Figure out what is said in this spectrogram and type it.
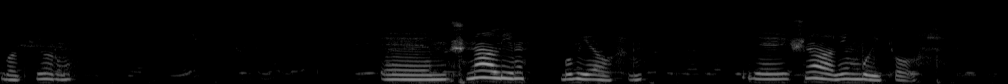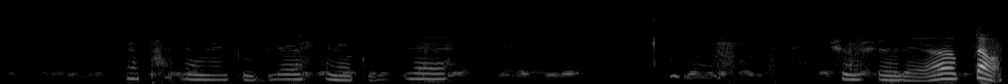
Bakıyorum. Ee, şunu alayım. Bu bir olsun. De şunu alayım. Bu iki olsun. Hop. Ne kuble. Ne kuble. Şunu şöyle yap. Tamam.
